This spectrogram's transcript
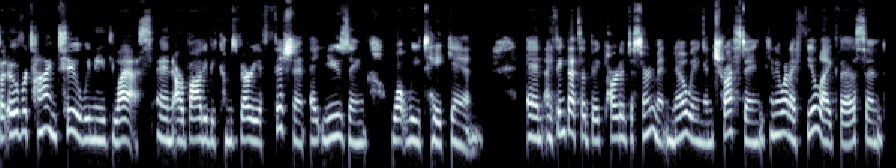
But over time, too, we need less. And our body becomes very efficient at using what we take in. And I think that's a big part of discernment, knowing and trusting, you know what, I feel like this and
